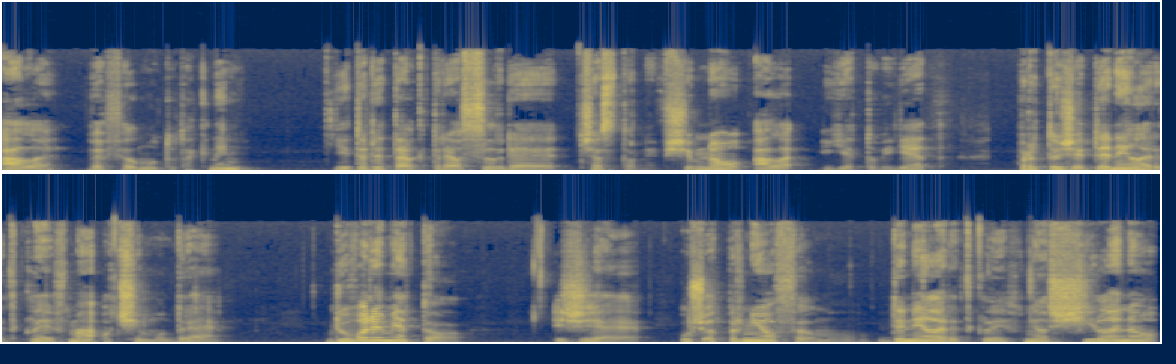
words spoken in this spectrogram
Ale ve filmu to tak není. Je to detail, kterého si lidé často nevšimnou, ale je to vidět, protože Daniel Radcliffe má oči modré. Důvodem je to, že už od prvního filmu Daniel Radcliffe měl šílenou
